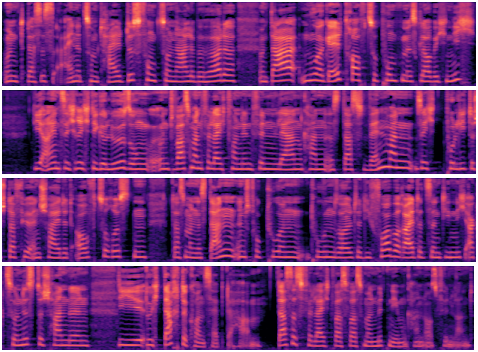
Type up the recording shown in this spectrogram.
Und das ist eine zum Teil dysfunktionale Behörde. Und da nur Geld drauf zu pumpen, ist, glaube ich, nicht die einzig richtige Lösung. Und was man vielleicht von den Finnen lernen kann, ist, dass wenn man sich politisch dafür entscheidet, aufzurüsten, dass man es dann in Strukturen tun sollte, die vorbereitet sind, die nicht aktionistisch handeln, die durchdachte Konzepte haben. Das ist vielleicht was, was man mitnehmen kann aus Finnland.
